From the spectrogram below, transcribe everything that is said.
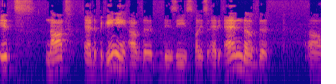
it's not at the beginning of the disease, but it's at the end of the uh,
